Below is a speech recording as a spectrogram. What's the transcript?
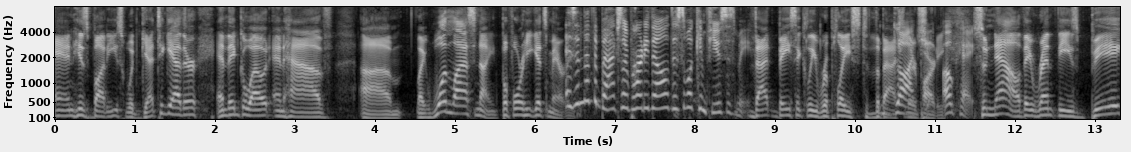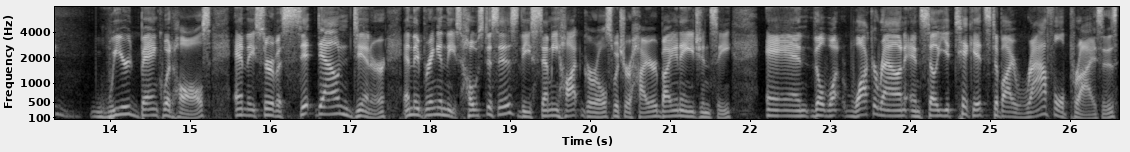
and his buddies would get together and they'd go out and have um, like one last night before he gets married. Isn't that the bachelor party, though? This is what confuses me. that basically replaced the bachelor Gotcha. party. Okay. So now they rent these big weird banquet halls and they serve a sit down dinner and they bring in these hostesses these semi hot girls which are hired by an agency and they'll wa- walk around and sell you tickets to buy raffle prizes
